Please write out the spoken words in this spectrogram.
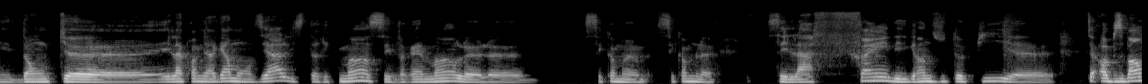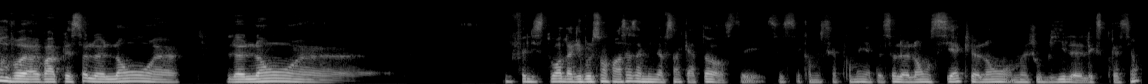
Et donc, euh, et la Première Guerre mondiale, historiquement, c'est vraiment le, c'est comme c'est comme le, c'est la fin des grandes utopies. Euh, Hobsbawm va, appeler ça le long, euh, le long. Euh, il fait l'histoire de la Révolution française en 1914. C'est comme comment il appelle ça, le long siècle, le long. J'ai oublié l'expression.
